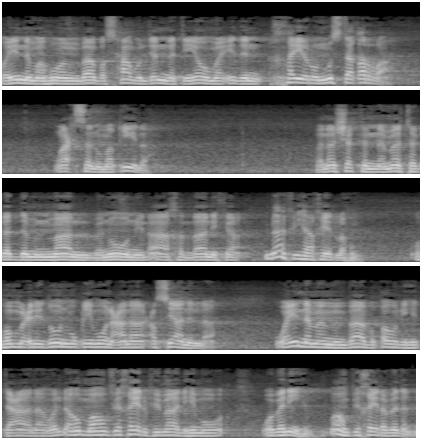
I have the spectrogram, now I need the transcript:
وإنما هو من باب أصحاب الجنة يومئذ خير مستقرة وأحسن مقيلة. فلا شك أن ما تقدم المال البنون إلى آخر ذلك ما فيها خير لهم. وهم معرضون مقيمون على عصيان الله وإنما من باب قوله تعالى ولا هم هم في خير في مالهم وبنيهم ما هم في خير أبدا.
